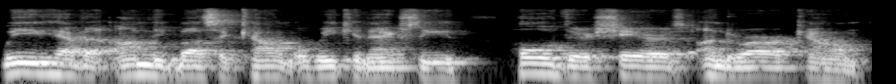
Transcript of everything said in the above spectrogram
we have an omnibus account where we can actually hold their shares under our account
